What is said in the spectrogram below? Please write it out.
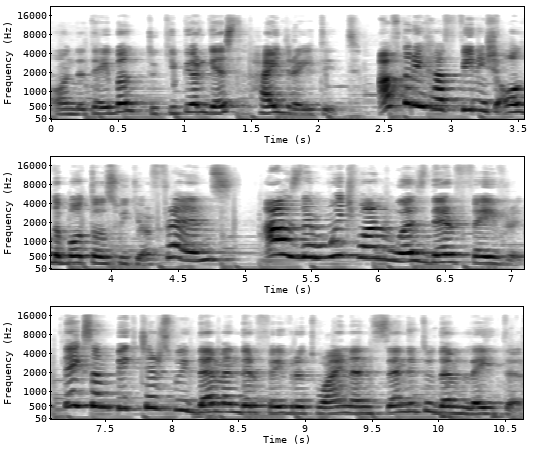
on the table to keep your guests hydrated. After you have finished all the bottles with your friends, ask them which one was their favorite. Take some pictures with them and their favorite wine and send it to them later.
